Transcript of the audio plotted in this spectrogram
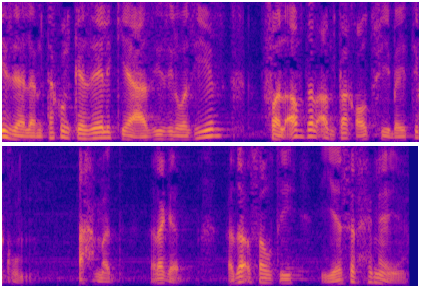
إذا لم تكن كذلك يا عزيزي الوزير فالأفضل أن تقعد في بيتكم. أحمد رجب. أداء صوتي ياسر حماية.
